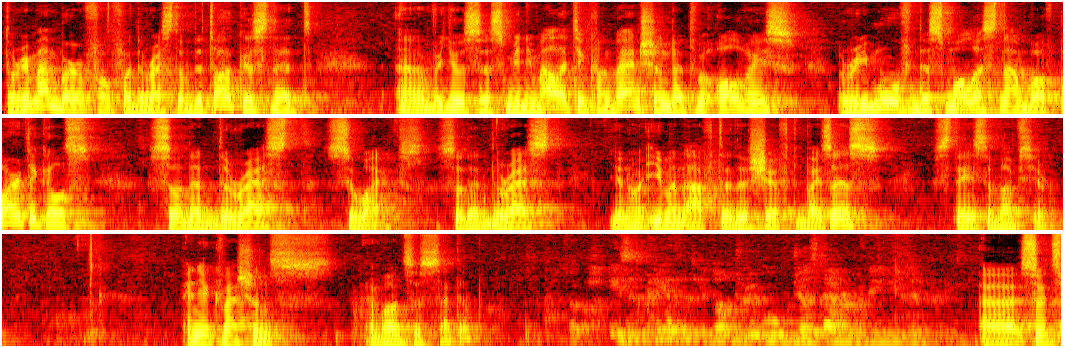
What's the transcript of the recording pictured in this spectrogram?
to remember for, for the rest of the talk is that uh, we use this minimality convention that we always remove the smallest number of particles so that the rest survives, so that the rest, you know, even after the shift by this, stays above zero. Any questions about this setup? So is it clear that you don't remove just everybody uh, so it's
